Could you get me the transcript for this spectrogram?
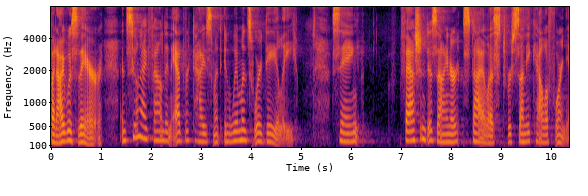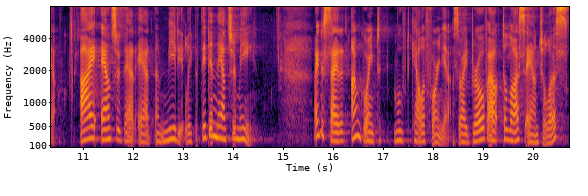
But I was there, and soon I found an advertisement in Women's Wear Daily saying, fashion designer, stylist for sunny California. I answered that ad immediately, but they didn't answer me. I decided I'm going to move to California. So I drove out to Los Angeles,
